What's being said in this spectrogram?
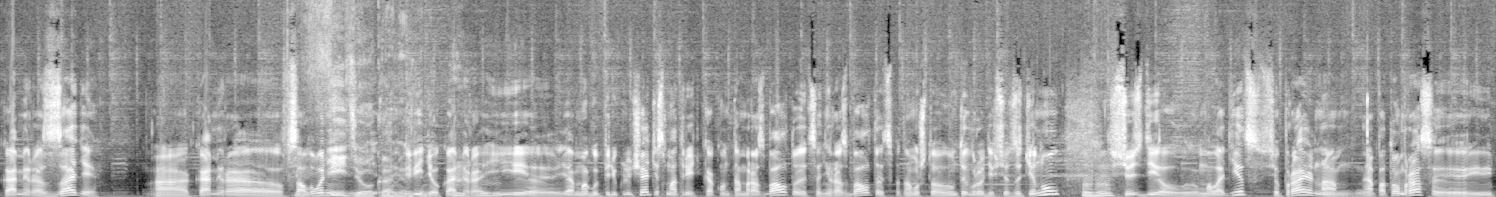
Камера сзади, камера в салоне. Видеокамера. Видеокамера. Mm-hmm. И э, я могу переключать и смотреть, как он там разбалтывается, не разбалтывается, потому что ну, ты вроде все затянул, mm-hmm. все сделал, молодец, все правильно, а потом раз, и, и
